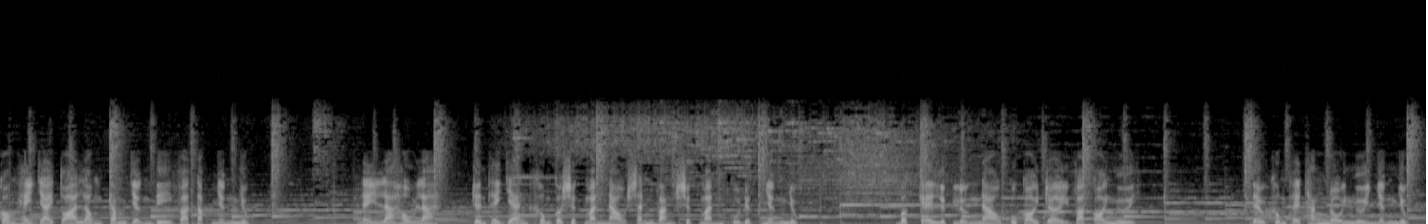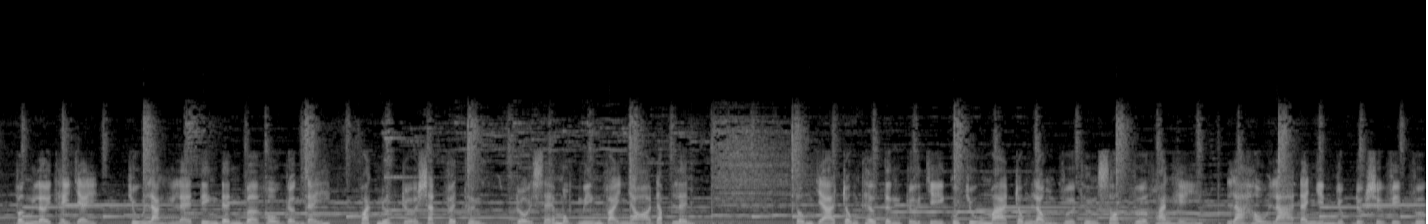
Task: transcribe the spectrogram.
con hãy giải tỏa lòng căm giận đi và tập nhẫn nhục. Này La Hầu La, trên thế gian không có sức mạnh nào sánh bằng sức mạnh của đức nhẫn nhục. Bất kể lực lượng nào của cõi trời và cõi người, đều không thể thắng nổi người nhẫn nhục, vâng lời thầy dạy, chú lặng lẽ tiến đến bờ hồ gần đấy, khoát nước rửa sạch vết thương, rồi xé một miếng vải nhỏ đắp lên. Tôn giả trông theo từng cử chỉ của chú mà trong lòng vừa thương xót vừa hoan hỉ, La Hầu La đã nhìn nhục được sự việc vừa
